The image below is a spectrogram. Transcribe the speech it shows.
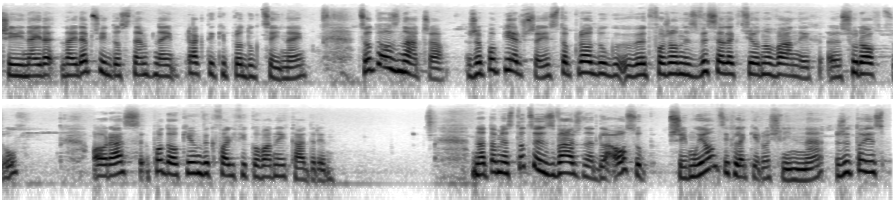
czyli najle, najlepszej dostępnej praktyki produkcyjnej. Co to oznacza? Że po pierwsze jest to produkt wytworzony z wyselekcjonowanych e, surowców oraz pod okiem wykwalifikowanej kadry. Natomiast to, co jest ważne dla osób przyjmujących leki roślinne, że to jest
